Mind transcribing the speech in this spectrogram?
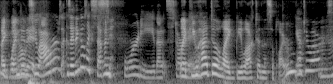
Like when did it? Two hours? Because I think it was like seven forty that it started. Like you had to like be locked in the supply room Yeah. for two hours.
